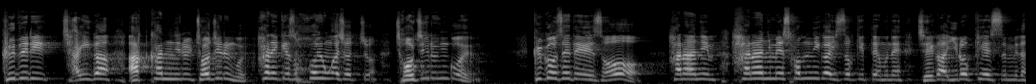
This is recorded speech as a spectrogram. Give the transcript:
그들이 자기가 악한 일을 저지른 거예요. 하나님께서 허용하셨죠. 저지른 거예요. 그것에 대해서 하나님 하나님의 섭리가 있었기 때문에 제가 이렇게 했습니다.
